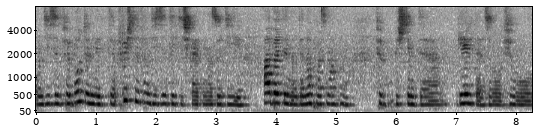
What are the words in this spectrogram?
und die sind verbunden mit äh, Früchten von diesen Tätigkeiten, also die arbeiten oder noch was machen für bestimmte Geld, also für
